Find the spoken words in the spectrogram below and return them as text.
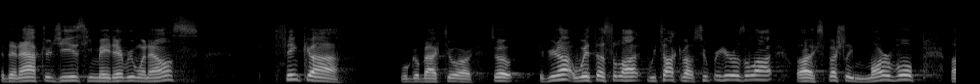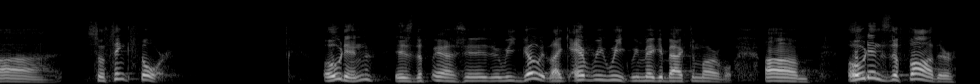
and then after Jesus, he made everyone else. Think, uh, we'll go back to our. So, if you're not with us a lot, we talk about superheroes a lot, uh, especially Marvel. Uh, so, think Thor. Odin is the, yes, we go like every week we make it back to Marvel. Um, Odin's the father,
